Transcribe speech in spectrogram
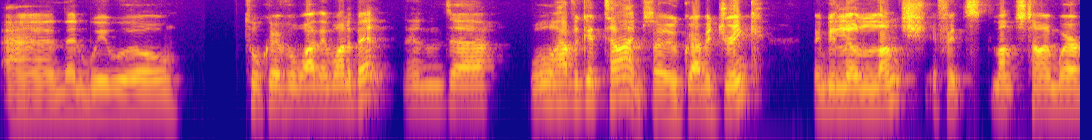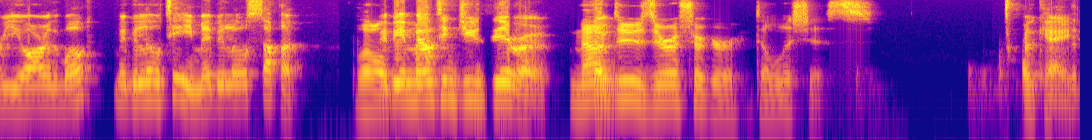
and then we will talk over why they won a bit, and uh, we'll have a good time. So grab a drink, maybe a little lunch if it's lunchtime wherever you are in the world, maybe a little tea, maybe a little supper, little maybe a Mountain Dew Zero. Mountain Dew Zero Sugar, delicious. Okay.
